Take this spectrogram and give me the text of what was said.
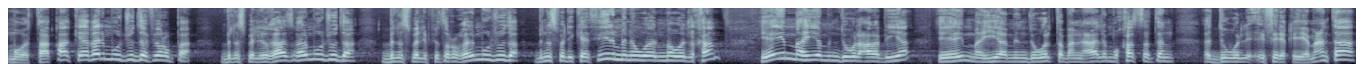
لمواد الطاقة غير موجودة في أوروبا. بالنسبة للغاز غير موجودة. بالنسبة للبترول غير موجودة. بالنسبة لكثير من المواد الخام يا إما هي من دول عربية يا إما هي من دول طبعا العالم وخاصة الدول الإفريقية. معناتها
